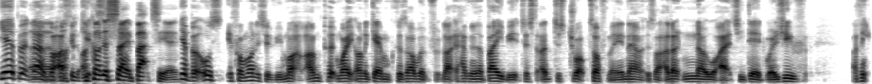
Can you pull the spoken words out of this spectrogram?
Yeah, but no, uh, but I think I can't just say it back to you. Yeah, but also, if I'm honest with you, my, I'm putting weight on again because I went through like having a baby. It just, I just dropped off me, and now it was like I don't know what I actually did. Whereas you've, I think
